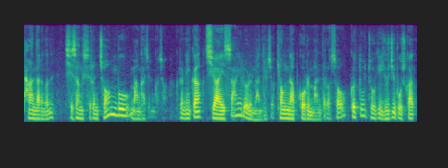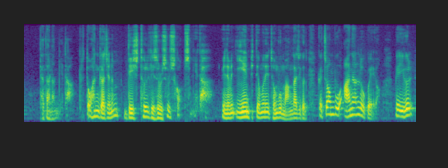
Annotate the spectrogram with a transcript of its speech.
당한다는 것은 지상실은 전부 망가지는 거죠. 그러니까 지하에 사이로를 만들죠. 경납고를 만들어서 그것도 저기 유지 보수가 대단합니다. 또 한 가지는 디지털 기술을 쓸 수가 없습니다. 왜냐하면 EMP 때문에 전부 망가지거든요. 그러니까 전부 아날로그예요. 그러니까 이걸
